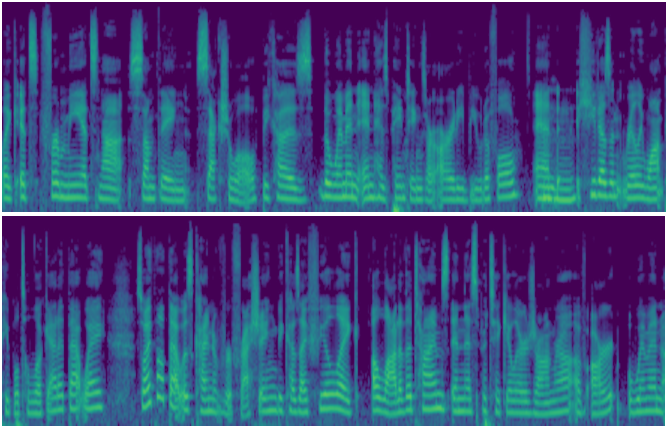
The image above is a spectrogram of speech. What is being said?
Like it's for me it's not something sexual because the women in his paintings are already beautiful and mm-hmm. he doesn't really want people to look at it that way so i thought that was kind of refreshing because i feel like a lot of the times in this particular genre of art women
